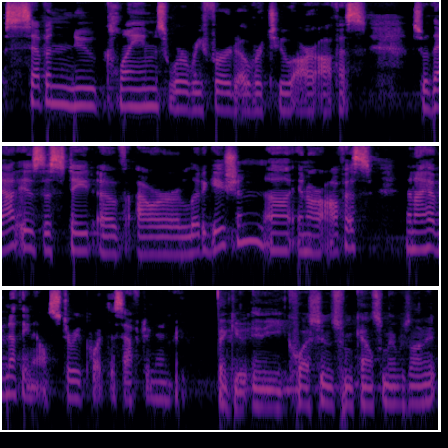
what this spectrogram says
seven new claims were referred over to our office. So that is the state of our litigation uh, in our office, and I have nothing else to report this afternoon. Thank you. Any questions from council members on it?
